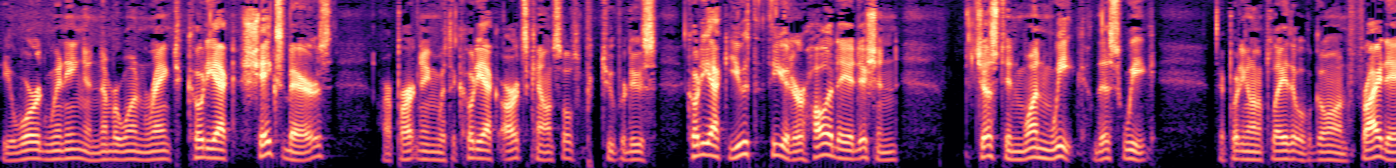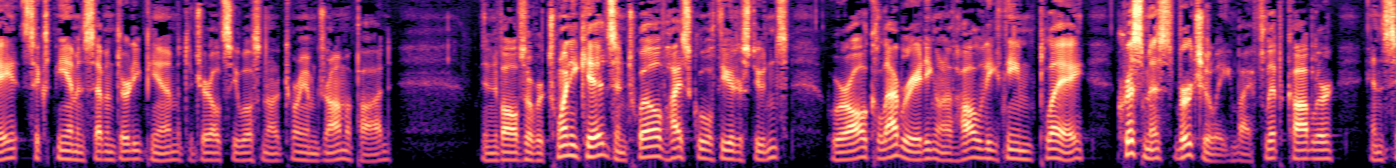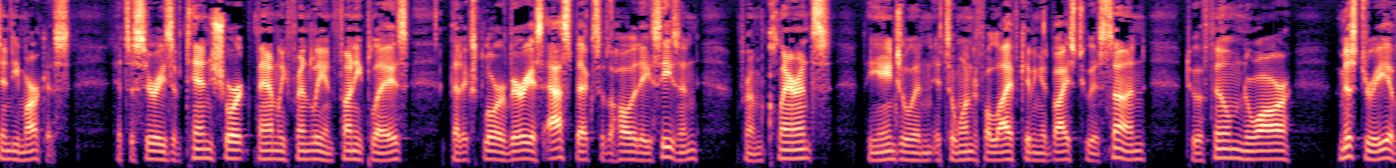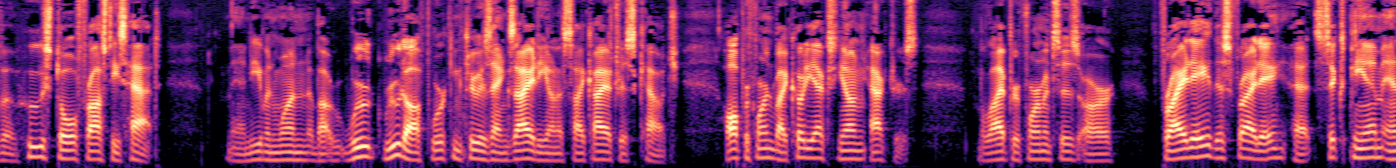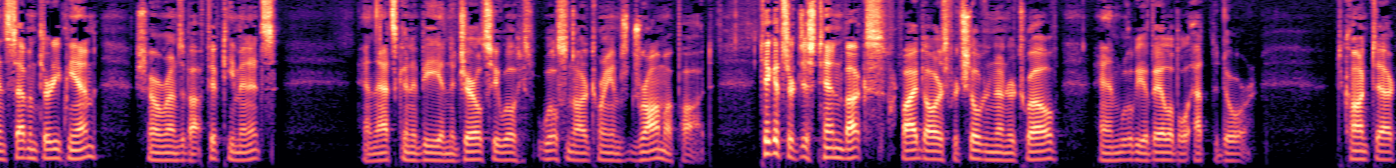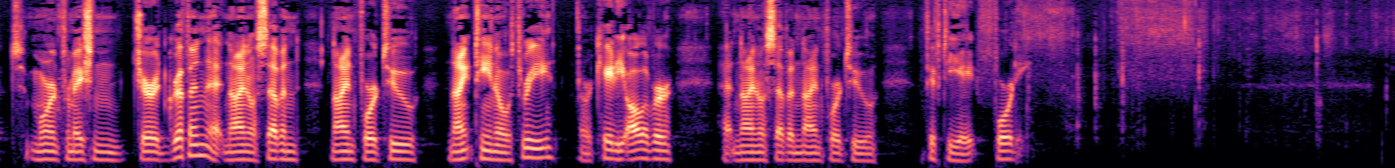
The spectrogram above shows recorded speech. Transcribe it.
The award winning and number one ranked Kodiak Shakespeares are partnering with the Kodiak Arts Council to produce Kodiak Youth Theater Holiday Edition just in one week, this week. They're putting on a play that will go on Friday at 6 p.m. and 7:30 p.m. at the Gerald C. Wilson Auditorium Drama Pod. It involves over 20 kids and 12 high school theater students who are all collaborating on a holiday-themed play, Christmas Virtually, by Flip Kobler and Cindy Marcus. It's a series of 10 short, family-friendly, and funny plays that explore various aspects of the holiday season, from Clarence, the angel in It's a Wonderful Life, giving advice to his son, to a film noir mystery of Who Stole Frosty's Hat, and even one about Ru- Rudolph working through his anxiety on a psychiatrist's couch, all performed by Kodiak's young actors. The live performances are Friday, this Friday at 6 p.m. and 7:30 p.m. Show runs about 15 minutes, and that's going to be in the Gerald C. Wilson Auditorium's Drama Pod. Tickets are just 10 bucks, $5 for children under 12, and will be available at the door. To contact more information, Jared Griffin at 907 942 1903 or Katie Oliver at 907 942 5840.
